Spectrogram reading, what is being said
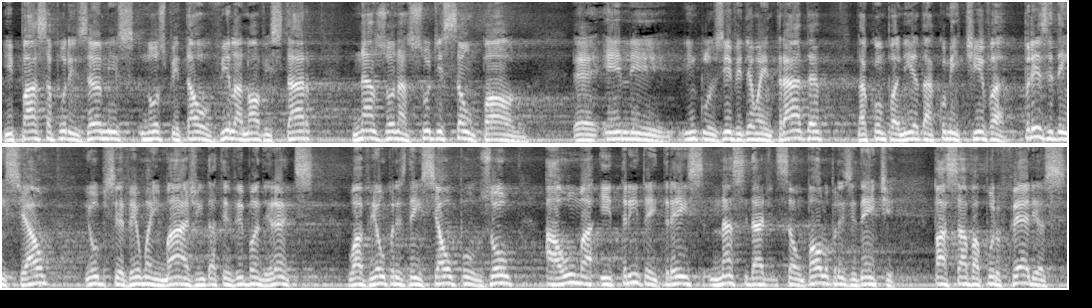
e passa por exames no Hospital Vila Nova Star, na Zona Sul de São Paulo. Eh, ele, inclusive, deu a entrada na companhia da comitiva presidencial. Eu observei uma imagem da TV Bandeirantes. O avião presidencial pousou a uma e trinta e três na cidade de São Paulo. O presidente passava por férias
